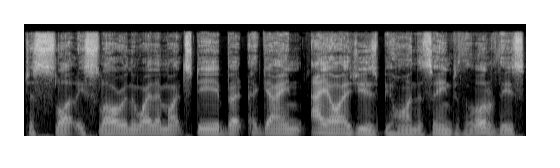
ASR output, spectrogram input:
just slightly slower in the way they might steer. But again, AI is used behind the scenes with a lot of this,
